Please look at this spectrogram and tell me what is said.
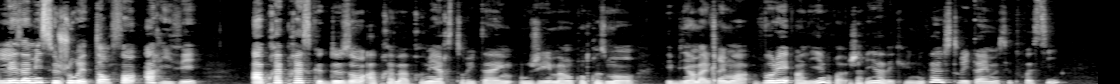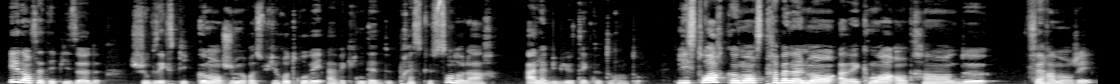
Les amis, ce jour est enfin arrivé. Après presque deux ans après ma première storytime où j'ai malencontreusement et bien malgré moi volé un livre, j'arrive avec une nouvelle storytime cette fois-ci. Et dans cet épisode, je vous explique comment je me suis retrouvée avec une dette de presque 100 dollars à la bibliothèque de Toronto. L'histoire commence très banalement avec moi en train de faire à manger,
